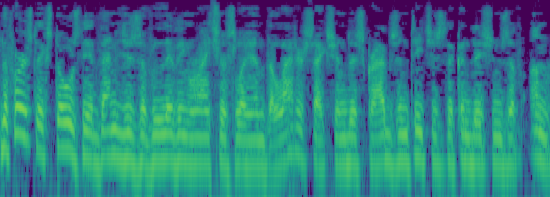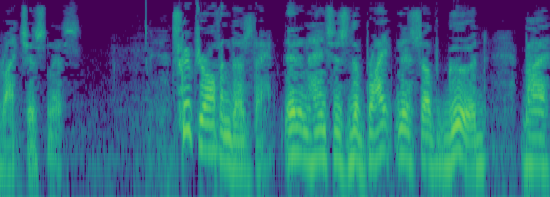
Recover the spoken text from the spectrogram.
The first extols the advantages of living righteously, and the latter section describes and teaches the conditions of unrighteousness. Scripture often does that. It enhances the brightness of good by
